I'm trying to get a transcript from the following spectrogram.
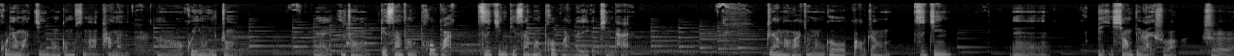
互联网金融公司呢，他们嗯会用一种，呃一种第三方托管资金第三方托管的一个平台。这样的话就能够保证资金，嗯，比相对来说是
